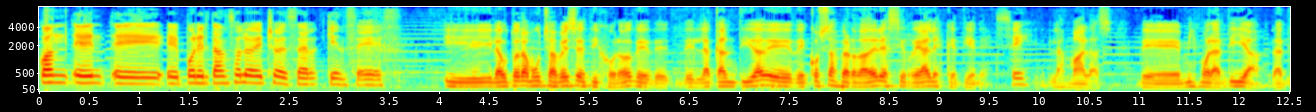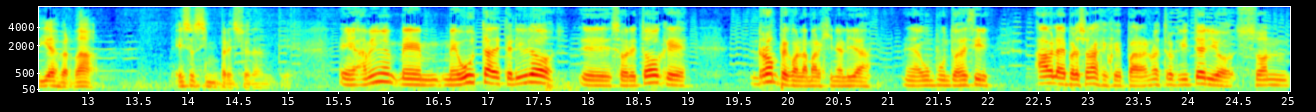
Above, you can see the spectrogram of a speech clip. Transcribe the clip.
con, eh, eh, eh, por el tan solo hecho de ser quien se es. Y la autora muchas veces dijo, ¿no? De, de- de la cantidad de, de cosas verdaderas y reales que tiene, Sí, las malas. De mismo la tía, la tía es verdad. Eso es impresionante. Eh, a mí me, me- me gusta de este libro, eh, sobre todo que rompe con la marginalidad en algún punto. Es decir, habla de personajes que para nuestro criterio son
